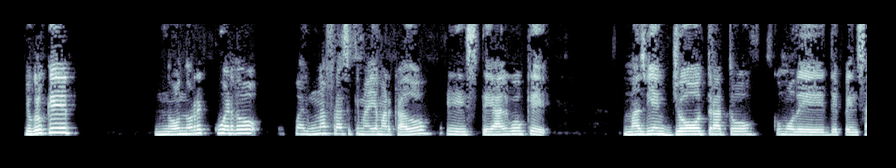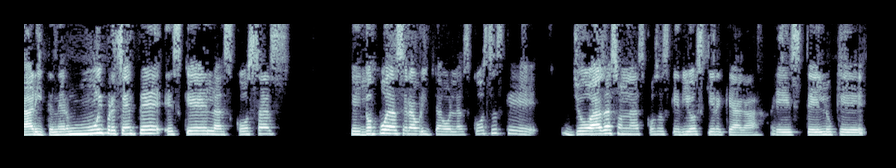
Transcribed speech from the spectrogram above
Yo creo que no, no recuerdo alguna frase que me haya marcado, este, algo que más bien yo trato como de, de pensar y tener muy presente es que las cosas que yo pueda hacer ahorita o las cosas que yo haga son las cosas que Dios quiere que haga. Este, lo que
